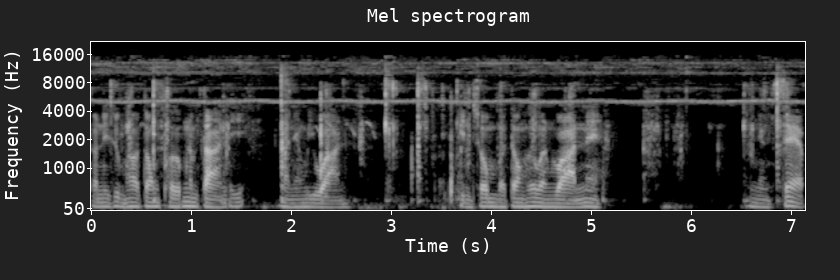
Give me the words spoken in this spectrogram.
ตอนนี้ซุม เฮาต้องเพิ่มน้ำตาลอีก มันยังมีหวาน กินส้มบ่ต้องเฮ้หวานหวานๆแน่มันยังแซ่บ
